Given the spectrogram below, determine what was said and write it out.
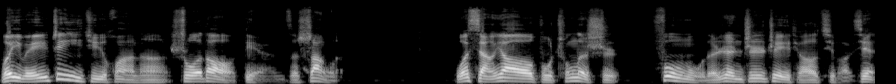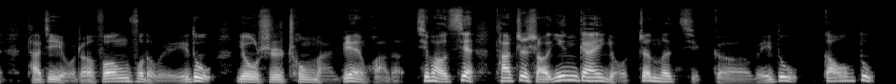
我以为这一句话呢，说到点子上了。我想要补充的是，父母的认知这条起跑线，它既有着丰富的维度，又是充满变化的起跑线。它至少应该有这么几个维度。高度、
